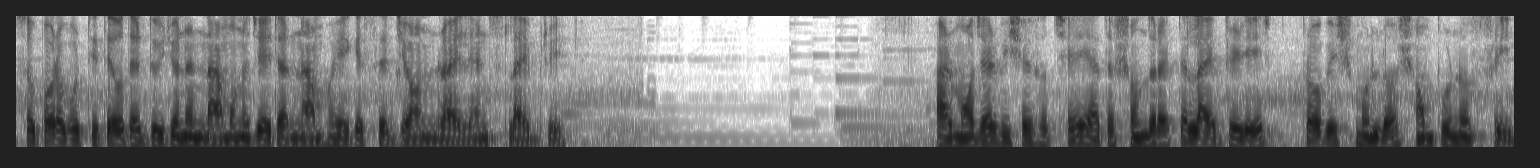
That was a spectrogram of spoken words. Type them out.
সো পরবর্তীতে ওদের দুইজনের নাম অনুযায়ী এটার নাম হয়ে গেছে জন রাইল্যান্ডস লাইব্রেরি। আর মজার বিষয় হচ্ছে, এত সুন্দর একটা লাইব্রেরির প্রবেশ মূল্য সম্পূর্ণ ফ্রি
